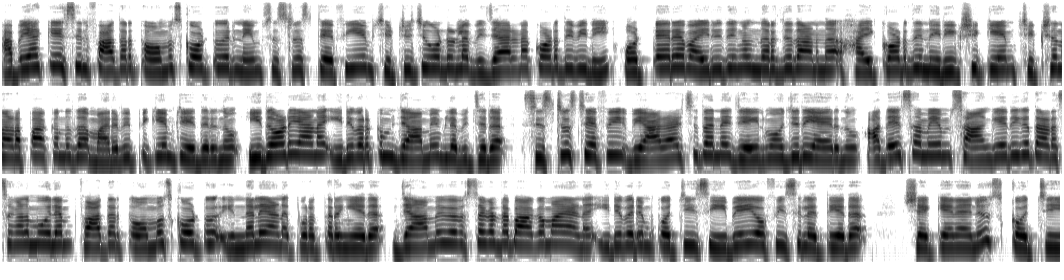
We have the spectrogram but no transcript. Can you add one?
അഭയ കേസിൽ ഫാദർ തോമസ് കോട്ടൂരിനെയും സിസ്റ്റർ സ്റ്റെഫിയെയും ശിക്ഷിച്ചുകൊണ്ടുള്ള വിചാരണ കോടതി വിധി ഒട്ടേറെ വൈരുദ്ധ്യങ്ങൾ നിറഞ്ഞതാണെന്ന് ഹൈക്കോടതി നിരീക്ഷിക്കുകയും ശിക്ഷ നടപ്പാക്കുന്നത് മരവിപ്പിക്കുകയും ചെയ്തിരുന്നു. ഇതോടെയാണ് ഇരുവർക്കും ജാമ്യം ലഭിച്ചത്. സിസ്റ്റർ സ്റ്റെഫി വ്യാഴാഴ്ച തന്നെ ജയിൽ മോചിതയായിരുന്നു. അതേസമയം സാങ്കേതിക തടസ്സങ്ങൾ മൂലം ഫാദർ തോമസ് കോട്ടൂർ ഇന്നലെയാണ് പുറത്തിറങ്ങിയത്. ജാമ്യ വ്യവസ്ഥകളുടെ ഭാഗമായാണ് ഇരുവരും കൊച്ചി സി ഓഫീസിലെത്തിയത്. Shekinah news Kochi.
